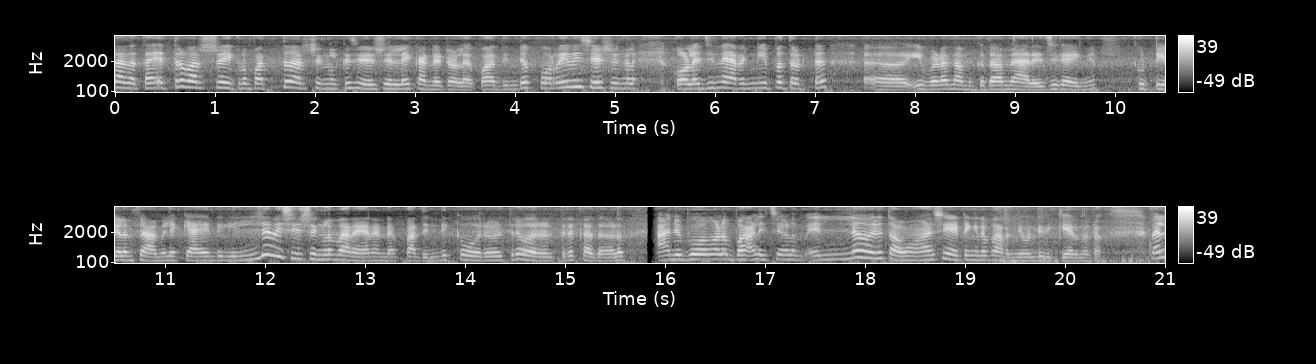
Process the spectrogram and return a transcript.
കഥ എത്ര വർഷമായിരിക്കണം പത്ത് വർഷങ്ങൾക്ക് ശേഷമല്ലേ കണ്ടിട്ടുള്ളത് അപ്പോൾ അതിന്റെ കുറേ വിശേഷങ്ങൾ കോളേജിൽ നിന്ന് ഇറങ്ങിയപ്പോൾ തൊട്ട് ഇവിടെ നമുക്കിത് ആ മാരേജ് കഴിഞ്ഞ്. കുട്ടികളും ഫാമിലിയൊക്കെ ആയതിന്റെ എല്ലാ വിശേഷങ്ങളും പറയാനുണ്ട്. അപ്പം അതിന്റെയൊക്കെ ഓരോരുത്തരും ഓരോരുത്തരുടെ കഥകളും അനുഭവങ്ങളും പാളിച്ചകളും എല്ലാം ഒരു തമാശയായിട്ട് ഇങ്ങനെ പറഞ്ഞുകൊണ്ടിരിക്കുകയായിരുന്നു കേട്ടോ നല്ല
